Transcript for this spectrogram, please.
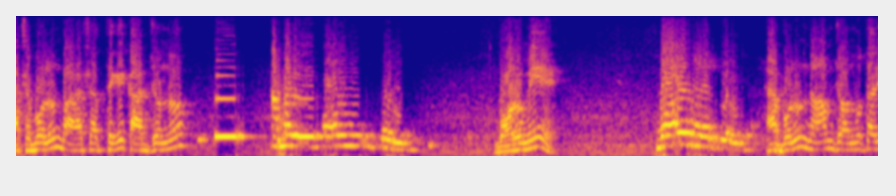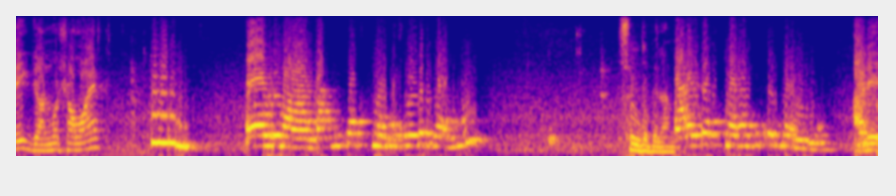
আচ্ছা বলুন বারাসাত থেকে কার জন্য? আমার এই বড় মেয়ে? হ্যাঁ বলুন নাম জন্ম তারিখ জন্ম সময়। শুনতে পেলাম। আরে।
